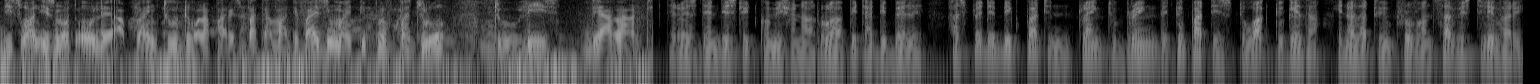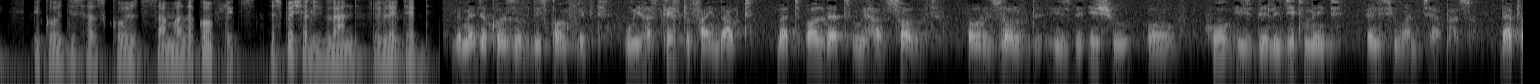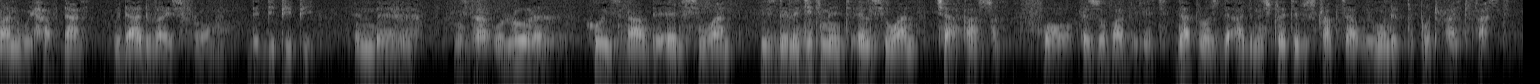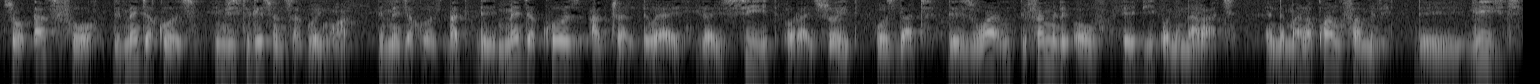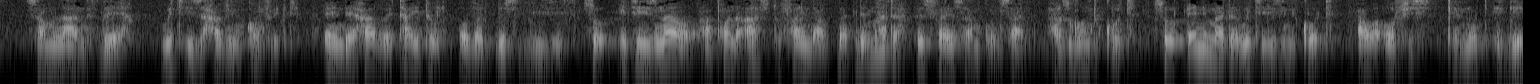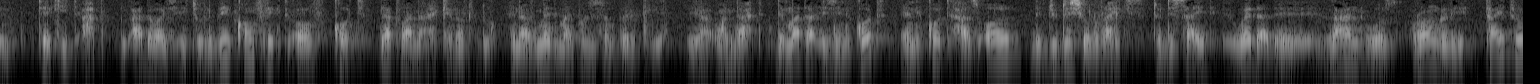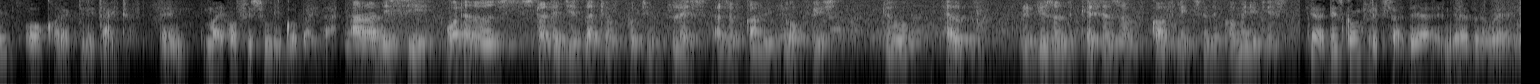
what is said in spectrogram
This one is not only applying to Duwala Parish, but I'm advising my people of Pajulu to lease their land. The resident district commissioner, Rua Peter Dibele, has played a big part in trying to bring the two parties to work together in order to improve on service delivery because this has caused some other conflicts, especially land related. The major cause of this conflict, we are still to find out. But all that we have solved or resolved is the issue of who is the legitimate LC1 chairperson. That one we have done with advice from the DPP. And uh, Mr. Olura, who is now the LC1, is the legitimate LC1 chairperson for Ezova village. That was the administrative structure we wanted to put right first. So, as for the major cause, investigations are going on. The major cause. But the major cause, actually, the way I, I see it or I saw it, was that there is one, the family of Eddie Onenaraj and the Malakwang family, they leased some land there, which is having conflict and they have a title over those leases. So it is now upon us to find out. But the matter, as far as I'm concerned, has gone to court. So any matter which is in court, our office cannot again take it up. Otherwise, it will be conflict of court. That one I cannot do. And I've made my position very clear yeah, on that. The matter is in court, and the court has all the judicial rights to decide whether the land was wrongly titled or correctly titled and my office will go by that. RRDC, what are those strategies that you have put in place as you've come into office to help reduce on the cases of conflicts in the communities? Yeah, these conflicts are there and everywhere in.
